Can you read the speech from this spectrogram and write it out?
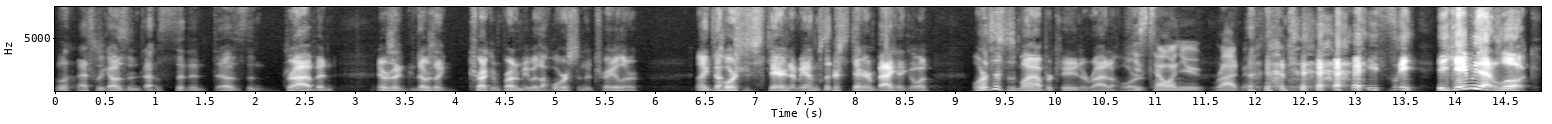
last week. I was, in, I was sitting, I was in, driving. There was a there was a truck in front of me with a horse in the trailer. Like the horse is staring at me. I'm sitting staring back and going, "What if this is my opportunity to ride a horse?" He's telling you, ride me. he, he gave me that look.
